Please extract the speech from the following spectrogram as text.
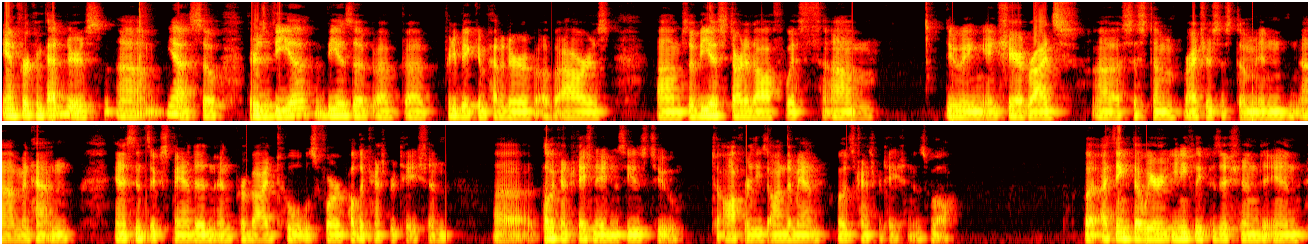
And for competitors, um, yeah, so there's Via. Via is a, a, a pretty big competitor of, of ours. Um, so Via started off with um, doing a shared rides uh, system, rideshare system in uh, Manhattan, and has since expanded and provide tools for public transportation, uh, public transportation agencies to to offer these on-demand modes of transportation as well. But I think that we're uniquely positioned in,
